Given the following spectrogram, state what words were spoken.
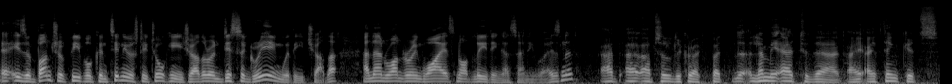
is a bunch of people continuously talking each other other and disagreeing with each other and then wondering why it's not leading us anywhere, isn't it? Ab absolutely correct. But let me add to that. I, I think it's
